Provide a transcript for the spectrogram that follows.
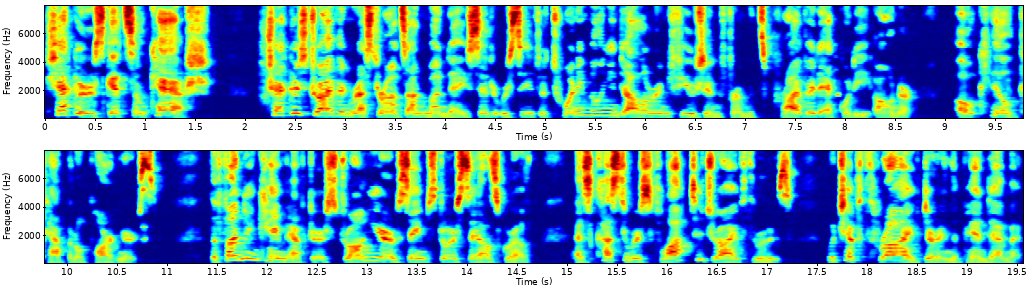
Checkers get some cash. Checkers Drive In Restaurants on Monday said it received a $20 million infusion from its private equity owner, Oak Hill Capital Partners. The funding came after a strong year of same store sales growth as customers flocked to drive throughs, which have thrived during the pandemic.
